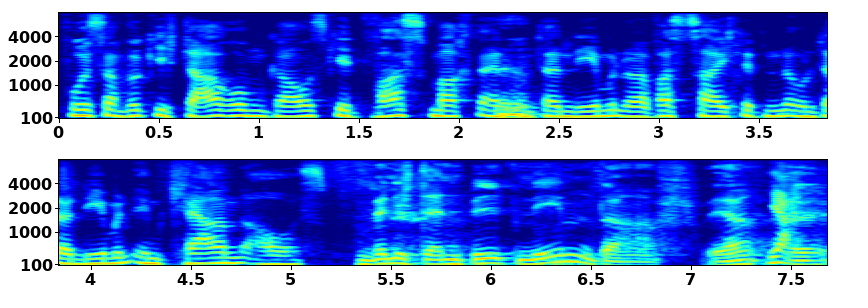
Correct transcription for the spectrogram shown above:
wo es dann wirklich darum ausgeht, was macht ein ja. Unternehmen oder was zeichnet ein Unternehmen im Kern aus. Und wenn ich dein Bild nehmen darf, ja, ja. Äh,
